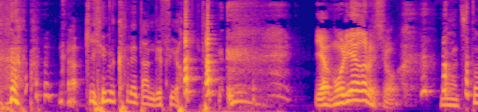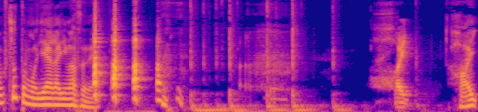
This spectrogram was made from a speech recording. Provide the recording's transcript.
なんか切り抜かれたんですよ。いや、盛り上がるでしょ。まあ、ちょっと、ちょっと盛り上がりますね。はい。はい。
